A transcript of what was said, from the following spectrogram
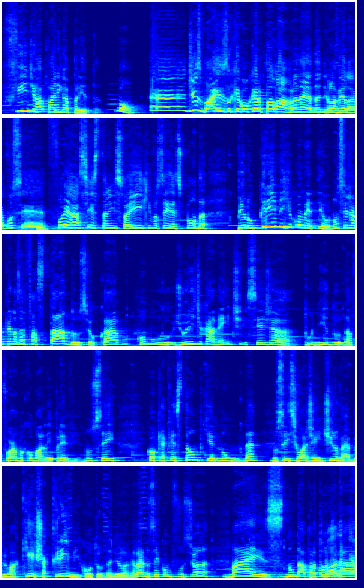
fi de rapariga preta. Bom, é, diz mais do que qualquer palavra, né, Danilo Avelar? Você foi racista nisso aí, que você responda pelo crime que cometeu. Não seja apenas afastado do seu cargo, como juridicamente seja punido da forma como a lei prevê. Não sei qual que é a questão, porque ele não, né? Não sei se o argentino vai abrir uma queixa-crime contra o Danilo Avelar, não sei como funciona, mas não dá pra Tomara tolerar. que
